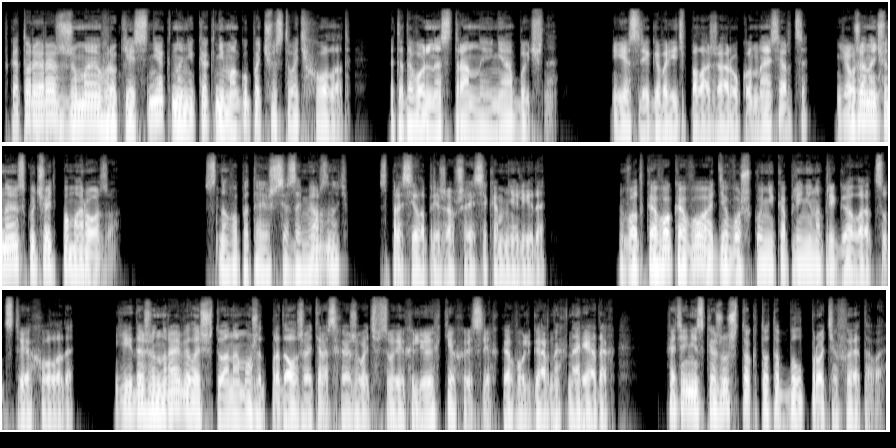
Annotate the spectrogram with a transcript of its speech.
В который раз сжимаю в руке снег, но никак не могу почувствовать холод. Это довольно странно и необычно. Если говорить, положа руку на сердце, я уже начинаю скучать по морозу. «Снова пытаешься замерзнуть? спросила прижавшаяся ко мне Лида. Вот кого-кого, а девушку ни капли не напрягало отсутствие холода. Ей даже нравилось, что она может продолжать расхаживать в своих легких и слегка вульгарных нарядах. Хотя не скажу, что кто-то был против этого.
